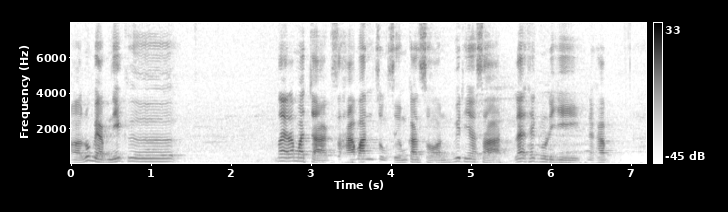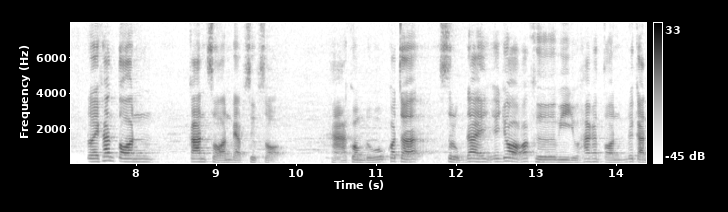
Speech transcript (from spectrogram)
อ่ารูปแบบนี้คือได้รับมาจากสถาบันส่งเสริมการสอนวิทยาศาสตร์ และเทคโนโลยีนะครับ โดยขั้นตอนการสอนแบบสืบเสาะหาความรู้ก็จะสรุปได้ย่อๆก็คือมีอยู่ 5 ขั้นตอนด้วยกัน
